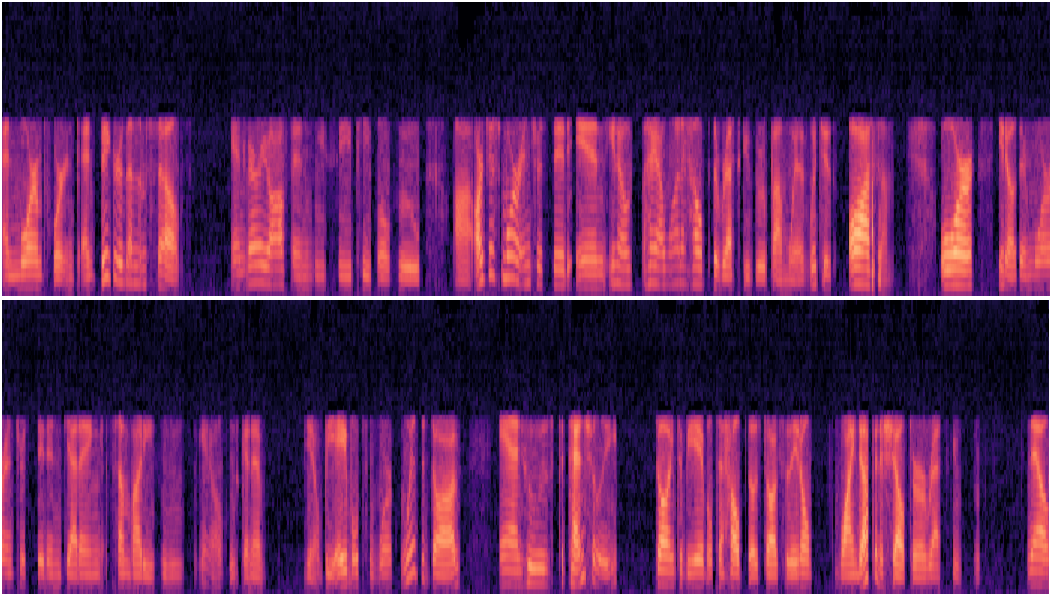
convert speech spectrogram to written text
and more important and bigger than themselves. And very often we see people who uh, are just more interested in, you know, hey, I want to help the rescue group I'm with, which is awesome. Or, you know, they're more interested in getting somebody who's, you know, who's going to, you know, be able to work with the dogs and who's potentially going to be able to help those dogs so they don't wind up in a shelter or rescue group. Now,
